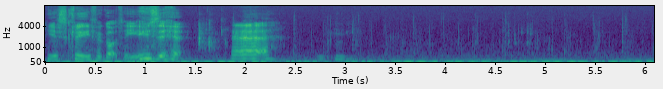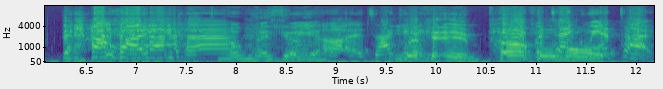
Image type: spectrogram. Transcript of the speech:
You just clearly forgot to use it. Oh my god. We are attacking. Look at him. We Purple protect, more. we attack.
